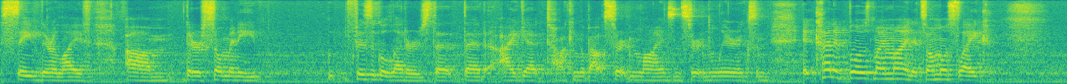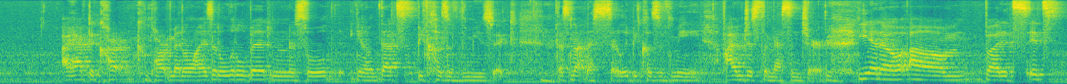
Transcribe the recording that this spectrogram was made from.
save their life um, there are so many physical letters that, that I get talking about certain lines and certain lyrics, and it kind of blows my mind. It's almost like I have to car- compartmentalize it a little bit, and this will, you know, that's because of the music. That's not necessarily because of me. I'm just the messenger, you know. Um, but it's it's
